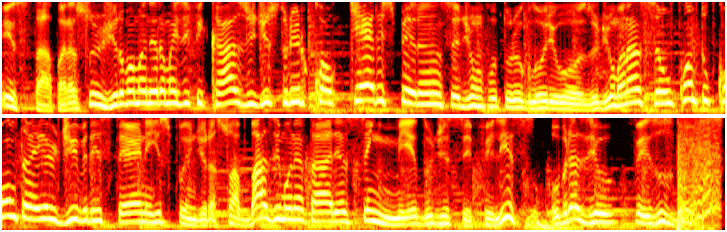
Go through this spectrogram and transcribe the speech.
Está para surgir uma maneira mais eficaz de destruir qualquer esperança de um futuro glorioso de uma nação quanto contrair dívida externa e expandir a sua base monetária sem medo de ser feliz. O Brasil fez os dois.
